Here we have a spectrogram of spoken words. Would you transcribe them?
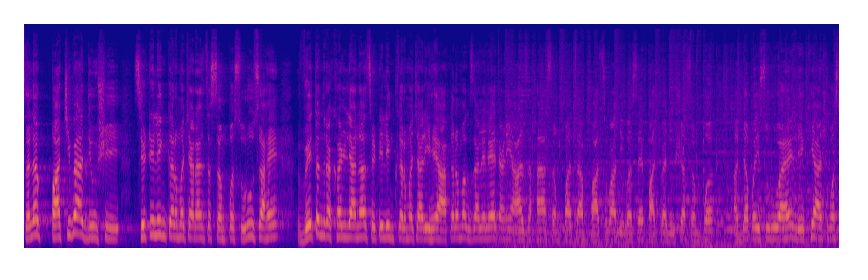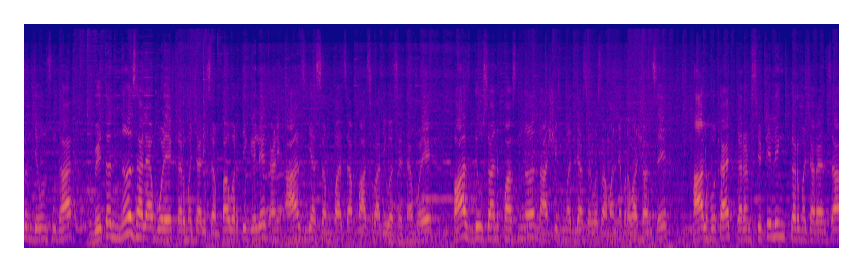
सलग पाचव्या दिवशी सिटीलिंग कर्मचाऱ्यांचा संप सुरूच आहे. वेतन रखडल्यानं सिटीलिंग कर्मचारी हे आक्रमक झालेले आहेत आणि आज हा संपाचा पाचवा दिवस आहे. पाचव्या दिवशी हा संप अद्यापही सुरू आहे. लेखी आश्वासन देऊन सुद्धा वेतन न झाल्यामुळे कर्मचारी संपावरती गेलेत आणि आज या संपाचा पाचवा दिवस आहे. त्यामुळे पाच दिवसांपासनं नाशिकमधल्या सर्वसामान्य प्रवाशांचे हाल होत आहेत कारण सिटीलिंग कर्मचाऱ्यांचा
